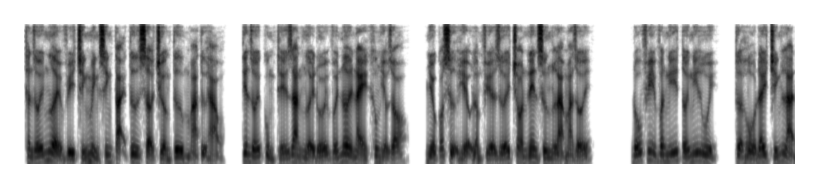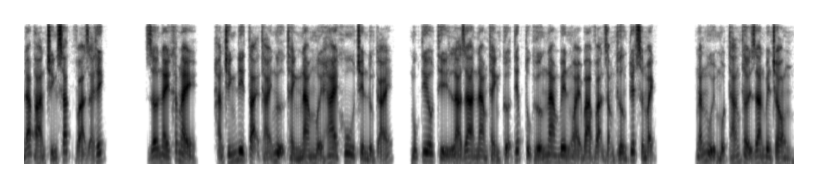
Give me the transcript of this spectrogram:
Thần giới người vì chính mình sinh tại tư sở trường tư mà tự hào, tiên giới cùng thế gian người đối với nơi này không hiểu rõ, nhiều có sự hiểu lầm phía dưới cho nên xưng là ma giới. Đỗ Phi Vân nghĩ tới nghĩ lui, tựa hồ đây chính là đáp án chính xác và giải thích. Giờ này khắc này, hắn chính đi tại Thái Ngự thành Nam 12 khu trên đường cái, mục tiêu thì là ra Nam thành cửa tiếp tục hướng Nam bên ngoài ba vạn dặm thương tuyết sơn mạch. Ngắn ngủi một tháng thời gian bên trong,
